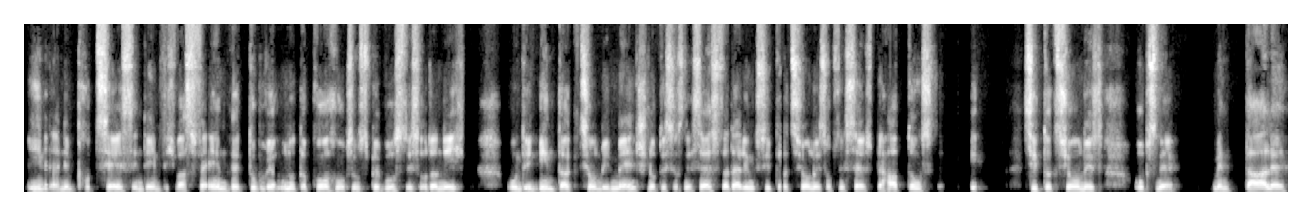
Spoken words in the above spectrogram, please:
in einem Prozess, in dem sich was verändert, tun wir ununterbrochen, ob es uns bewusst ist oder nicht. Und in Interaktion mit Menschen, ob das eine Selbstverteidigungssituation ist, ob es eine Selbstbehauptungssituation ist, ob es eine mentale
